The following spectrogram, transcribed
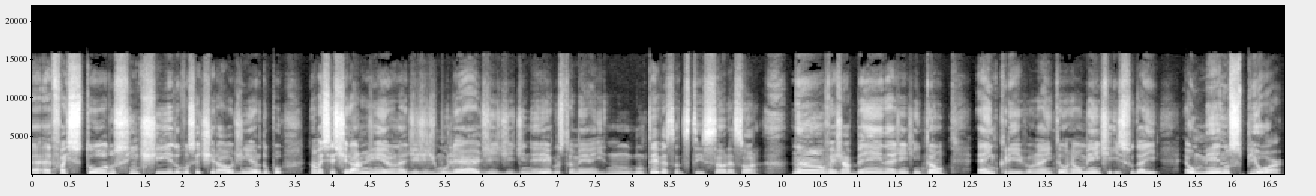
é, é, faz todo sentido você tirar o dinheiro do povo. Não, mas vocês tiraram dinheiro, né? De, de mulher, de, de, de, negros também aí. Não, não teve essa distinção nessa hora. Não, veja bem, né, gente? Então é incrível, né? Então realmente isso daí é o menos pior,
